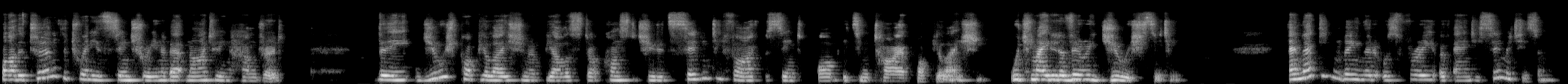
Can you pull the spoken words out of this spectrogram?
by the turn of the 20th century, in about 1900, the Jewish population of Bialystok constituted 75% of its entire population, which made it a very Jewish city. And that didn't mean that it was free of anti Semitism.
